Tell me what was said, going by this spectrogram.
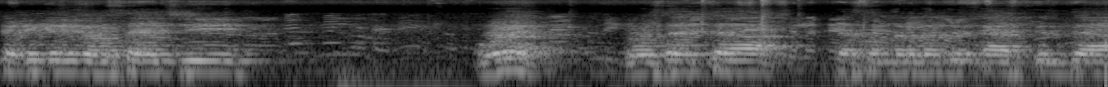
त्या ठिकाणी व्यवसायाची ओळख व्यवसायाच्या त्या संदर्भातील काय असतील त्या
